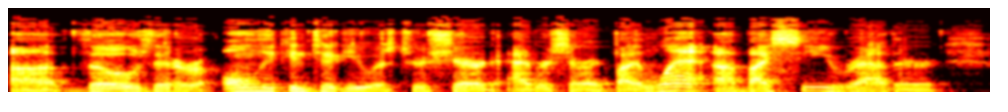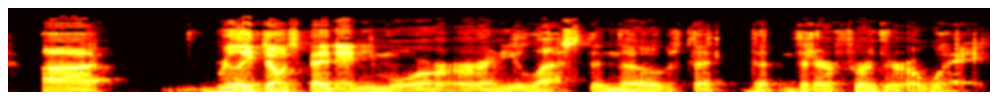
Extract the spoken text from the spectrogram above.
uh, those that are only contiguous to a shared adversary by, land, uh, by sea rather uh, really don't spend any more or any less than those that, that, that are further away.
